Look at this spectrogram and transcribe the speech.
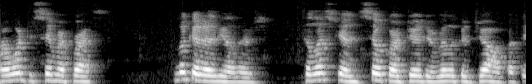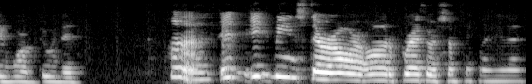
I want to save my breath. Look at the others. Celestia and Silk did a really good job, but they weren't doing it. Huh, it, it means they are out of breath or something like that.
